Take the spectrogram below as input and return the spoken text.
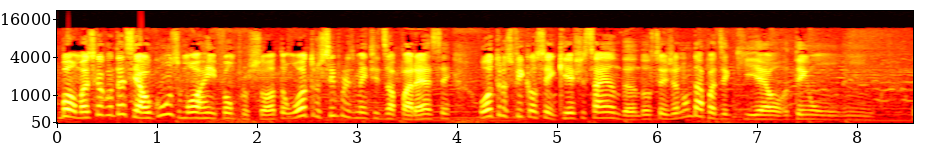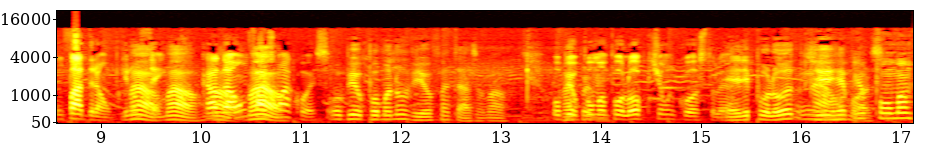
Bom, mas o que acontece é, alguns morrem e vão pro sótão, outros simplesmente desaparecem, outros ficam sem queixo e saem andando. Ou seja, não dá pra dizer que é, tem um, um, um padrão, porque não Mal, tem. mal, Cada mal, um faz mal. uma coisa. O Bill Pullman não viu o fantasma, mal. O Bill Pullman pulou porque tinha um encosto, Léo. Ele pulou de Não, remorso. Puma,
